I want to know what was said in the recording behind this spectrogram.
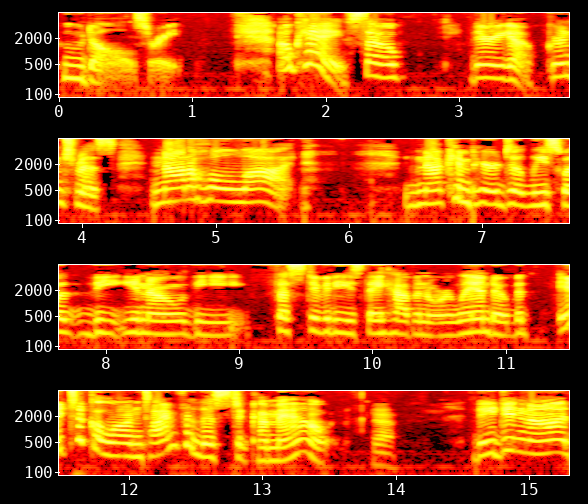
Who Dolls, right? Okay, so there you go. Grinchmas. Not a whole lot. Not compared to at least what the, you know, the festivities they have in Orlando, but it took a long time for this to come out. Yeah. They did not,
